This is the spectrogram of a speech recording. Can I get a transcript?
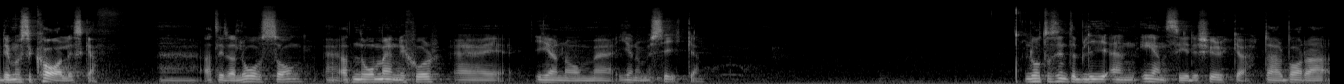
det musikaliska. Att leda lovsång, att nå människor genom, genom musiken. Låt oss inte bli en ensidig kyrka där bara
